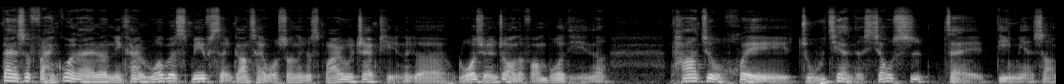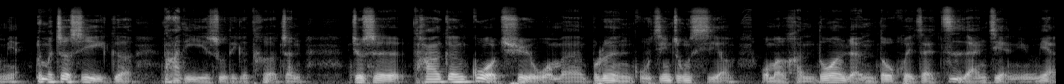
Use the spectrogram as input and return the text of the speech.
但是反过来了，你看 Robert Smithson，刚才我说那个 Spiral Jetty 那个螺旋状的防波堤呢，它就会逐渐的消失在地面上面。那么这是一个大地艺术的一个特征，就是它跟过去我们不论古今中西啊，我们很多人都会在自然界里面。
